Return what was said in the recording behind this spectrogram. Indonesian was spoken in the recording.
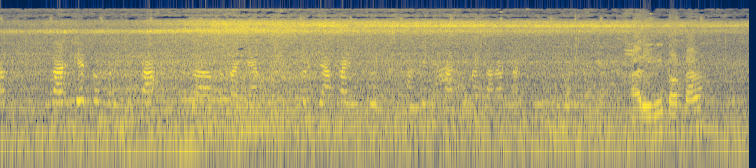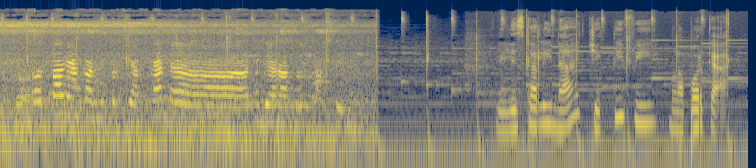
target pemerintah e, pertanyaan tercapai untuk vaksinasi masyarakat. Hari ini total Total yang kami persiapkan uh, eh, 300 vaksin. Lilis Karlina, Cek TV melaporkan.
